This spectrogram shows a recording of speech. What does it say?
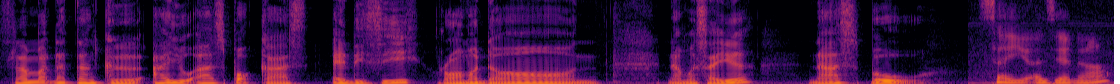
Selamat datang ke Ayu As Podcast edisi Ramadan. Nama saya Nasbo. Saya Aziana.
